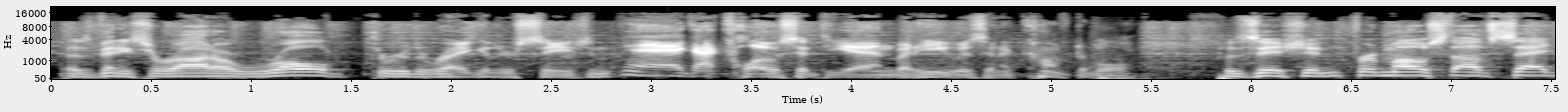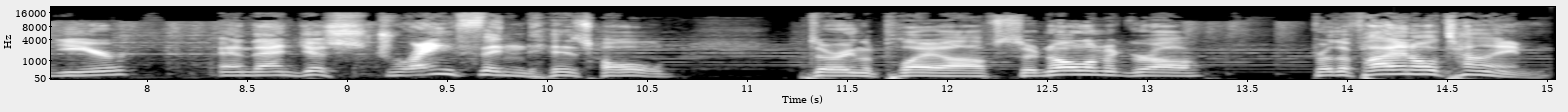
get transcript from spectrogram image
as Vinny Cerrato rolled through the regular season. Yeah, got close at the end, but he was in a comfortable position for most of said year and then just strengthened his hold during the playoffs. So Nolan McGraw, for the final time,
